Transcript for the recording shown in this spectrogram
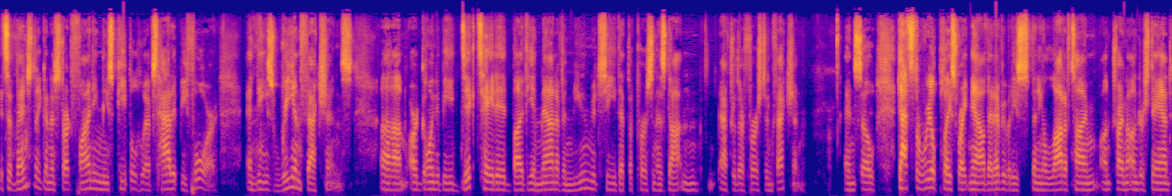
it's eventually going to start finding these people who have had it before and these reinfections um, are going to be dictated by the amount of immunity that the person has gotten after their first infection. And so that's the real place right now that everybody's spending a lot of time on trying to understand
